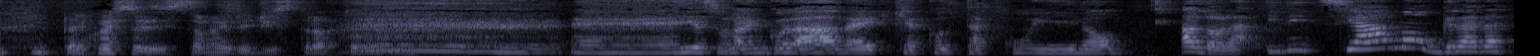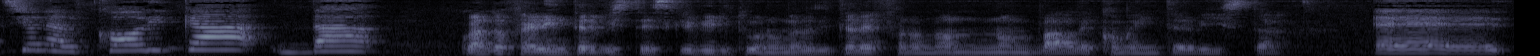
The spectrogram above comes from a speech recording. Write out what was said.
Per questo esistono i registratori. Eh, io sono ancora vecchia col taccuino. Allora, iniziamo gradazione alcolica da Quando fai l'intervista e scrivi il tuo numero di telefono non, non vale come intervista. eh,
